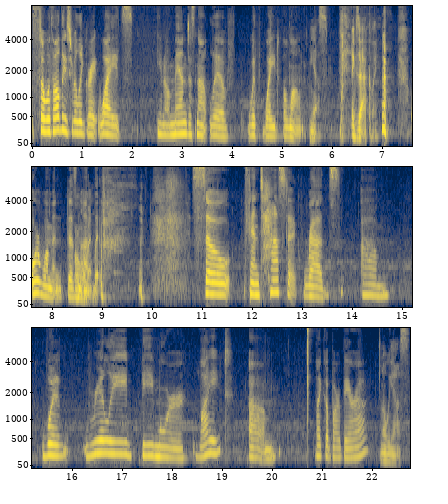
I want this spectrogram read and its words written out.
so with all these really great whites, you know, man does not live with white alone, Yes, exactly. or woman does Or not woman. live. so fantastic reds um, would really be more light, um, like a Barbera. Oh, yes.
